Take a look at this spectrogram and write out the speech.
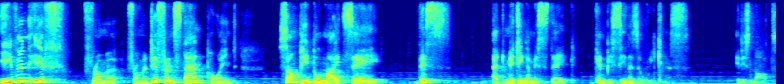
Even if from a from a different standpoint, some people might say this admitting a mistake can be seen as a weakness. It is not.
